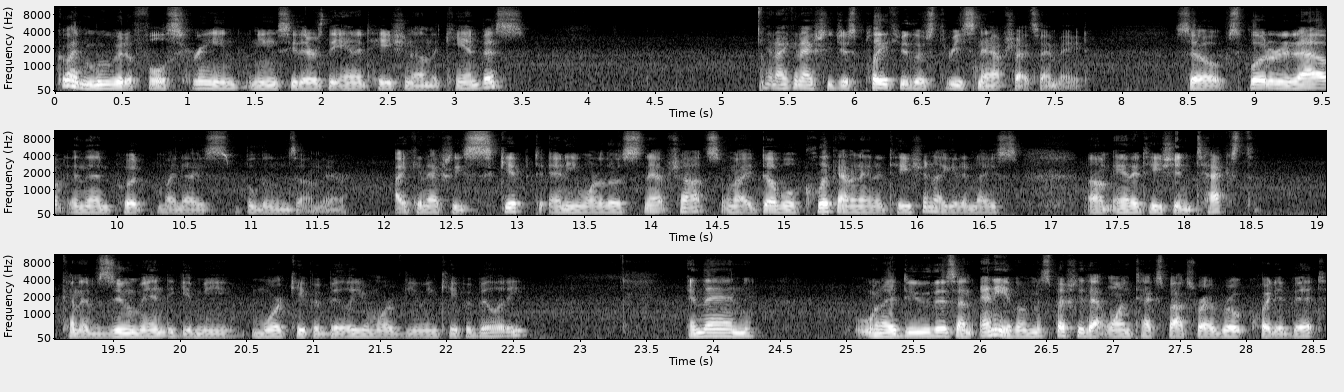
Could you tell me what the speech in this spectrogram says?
Go ahead and move it to full screen, and you can see there's the annotation on the canvas. And I can actually just play through those three snapshots I made. So exploded it out and then put my nice balloons on there. I can actually skip to any one of those snapshots. When I double click on an annotation, I get a nice um, annotation text kind of zoom in to give me more capability or more viewing capability. And then when I do this on any of them, especially that one text box where I wrote quite a bit,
